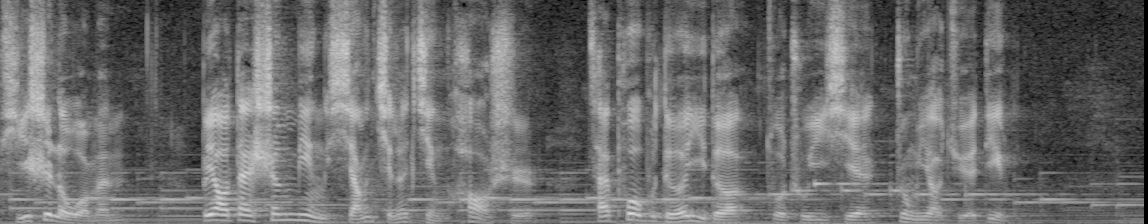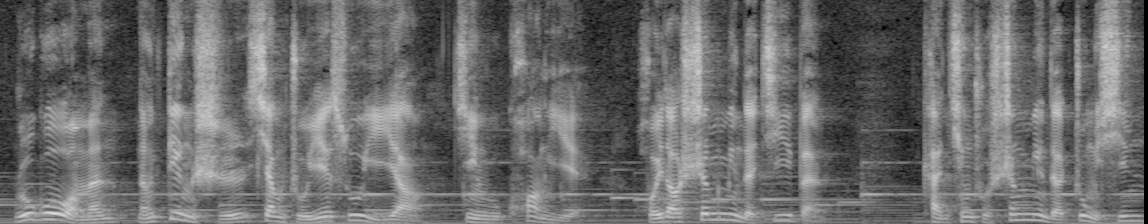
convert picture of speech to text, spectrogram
提示了我们，不要待生命响起了警号时，才迫不得已地做出一些重要决定。如果我们能定时像主耶稣一样进入旷野，回到生命的基本，看清楚生命的重心。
